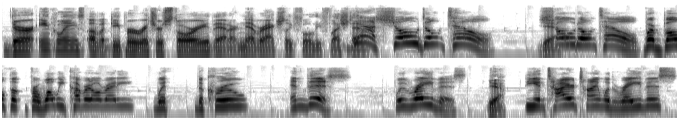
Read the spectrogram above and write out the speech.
there are inklings of a deeper, richer story that are never actually fully fleshed yeah, out. Yeah, show don't tell. Yeah. Show don't tell. We're both for what we covered already with the crew, and this with Rayvis. Yeah. The entire time with Rayvis,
